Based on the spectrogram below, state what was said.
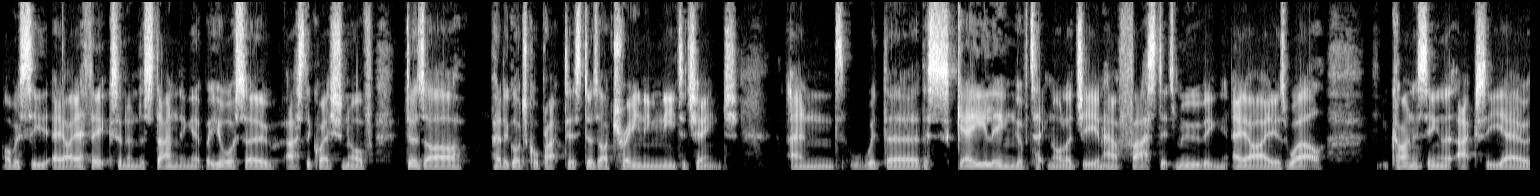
obviously AI ethics and understanding it, but you also ask the question of does our pedagogical practice, does our training need to change? And with the the scaling of technology and how fast it's moving, AI as well, you're kind of seeing that actually, yeah,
